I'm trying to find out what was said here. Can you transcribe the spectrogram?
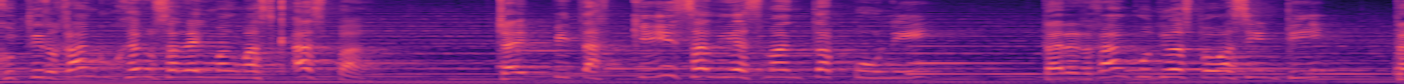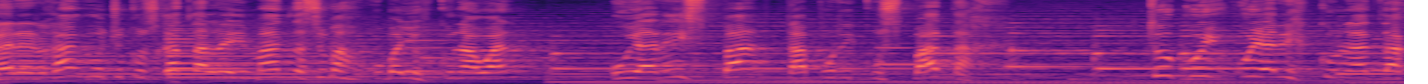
kutirgangu Jerusalén man mas kaspa. Chaypita 15 días man tapuni, tarergangu Dios pawasimpi, uyarishpa tapurikuspataj tukuy uyarikunata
